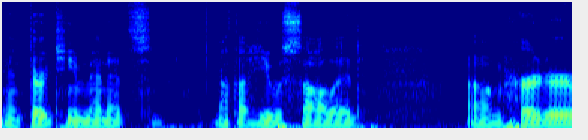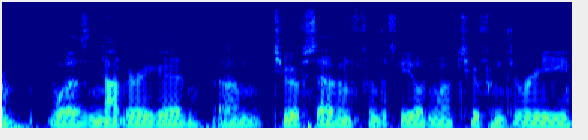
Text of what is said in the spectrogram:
and 13 minutes. I thought he was solid. Um, Huerter was not very good. Um, two of seven from the field, one of two from three,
